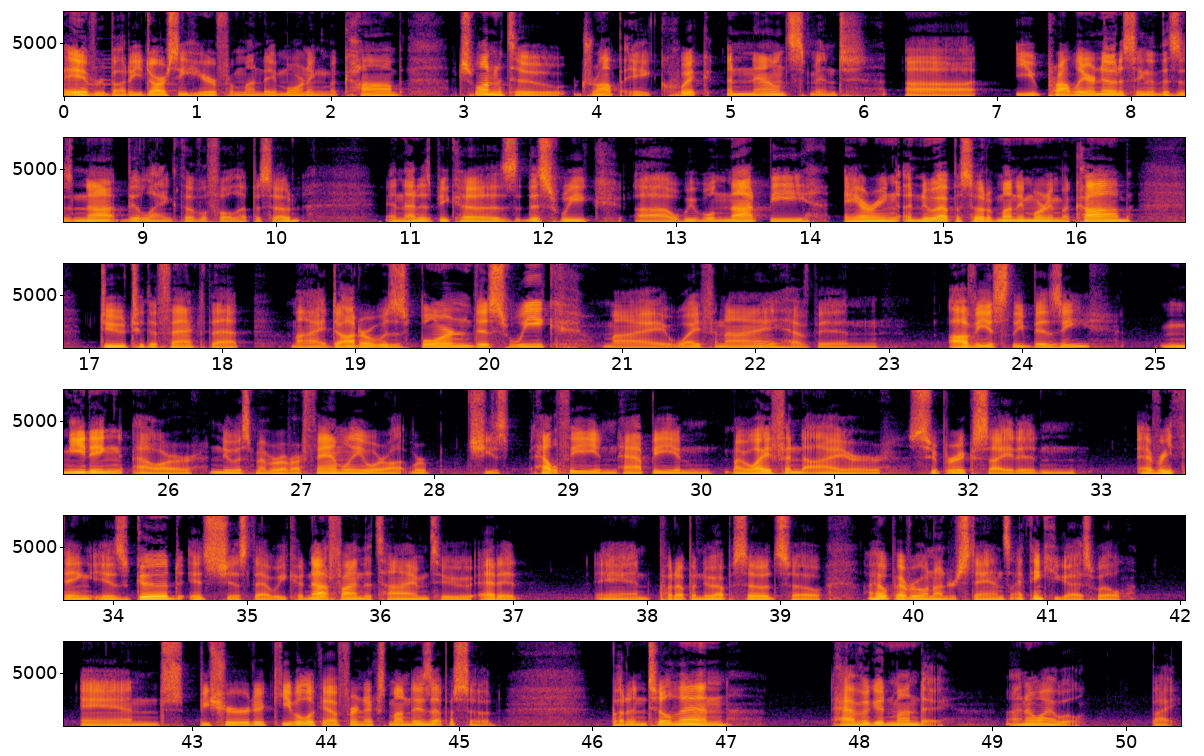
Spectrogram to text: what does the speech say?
Hey everybody, Darcy here from Monday Morning Macabre. I just wanted to drop a quick announcement. Uh, you probably are noticing that this is not the length of a full episode, and that is because this week uh, we will not be airing a new episode of Monday Morning Macabre due to the fact that my daughter was born this week. My wife and I have been obviously busy meeting our newest member of our family. We're, we're she's healthy and happy and my wife and I are super excited and everything is good. It's just that we could not find the time to edit and put up a new episode. So I hope everyone understands. I think you guys will. And be sure to keep a lookout for next Monday's episode. But until then, have a good Monday. I know I will. Bye.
